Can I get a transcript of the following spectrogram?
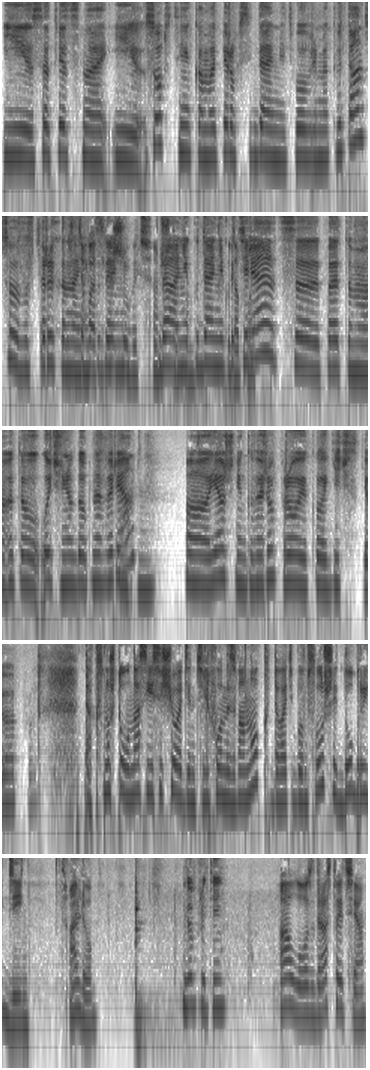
и, соответственно, и собственникам, во-первых, всегда иметь вовремя квитанцию, во-вторых, она Хотя никуда, не, да, никуда не куда потеряется, платить. поэтому это очень удобный вариант. Угу. Я уж не говорю про экологический вопрос. Так, ну что, у нас есть еще один телефонный звонок. Давайте будем слушать. Добрый день. Алло. Добрый день. Алло, здравствуйте.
